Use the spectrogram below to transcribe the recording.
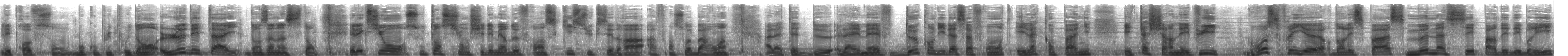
Les profs sont beaucoup plus prudents. Le détail dans un instant. Élection sous tension chez les maires de France. Qui succédera à François Barouin à la tête de l'AMF Deux candidats s'affrontent et la campagne est acharnée. Puis, grosse frayeur dans l'espace, menacée par des débris.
